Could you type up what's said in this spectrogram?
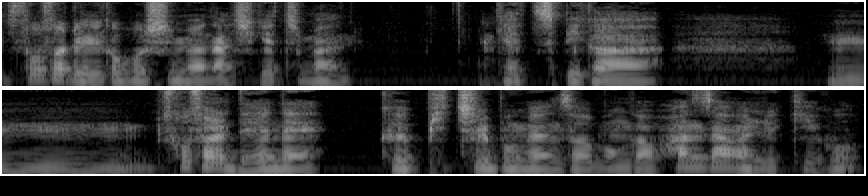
소설을 읽어보시면 아시겠지만 개츠비가 음, 소설 내내 그 빛을 보면서 뭔가 환상을 느끼고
